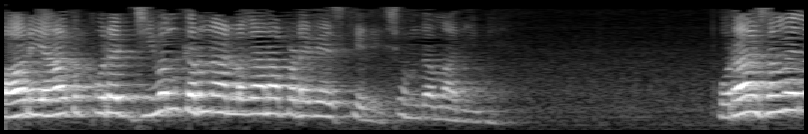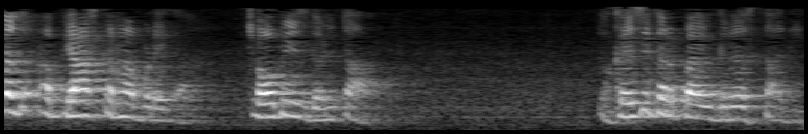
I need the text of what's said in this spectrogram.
और यहाँ तो पूरा जीवन करना लगाना पड़ेगा इसके लिए शमदमादि में। पूरा समय लग, अभ्यास करना पड़ेगा 24 घंटा। तो कैसे कर पाए गृहस्थ आदि?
